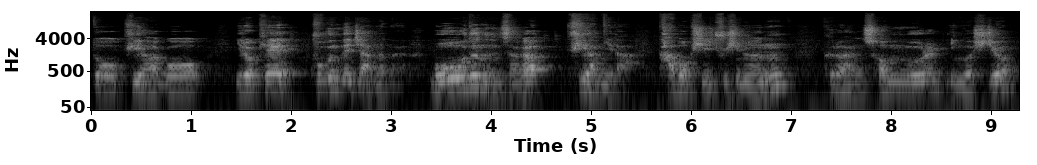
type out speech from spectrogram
또 귀하고 이렇게 구분되지 않는 거예요. 모든 은사가 귀합니다. 값없이 주시는 그러한 선물인 것이죠.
